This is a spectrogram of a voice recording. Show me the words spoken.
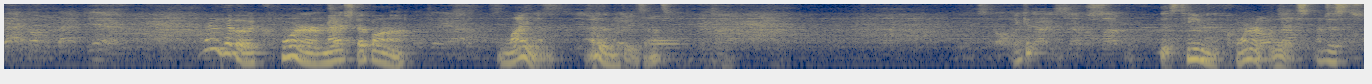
back on the back end. Why do you have a corner matched up on a lineman? That doesn't make any sense. Look at this team in the corner blitz. I just,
